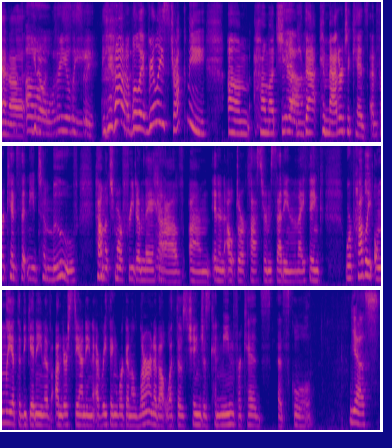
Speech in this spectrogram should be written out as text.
and uh oh, you know oh, really so yeah well it really struck me um how much yeah. that can matter to kids and for kids that need to move how much more freedom they yeah. have um in an outdoor classroom setting and i think we're probably only at the beginning of understanding everything we're going to learn about what those changes can mean for kids at school yes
